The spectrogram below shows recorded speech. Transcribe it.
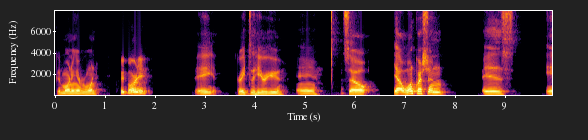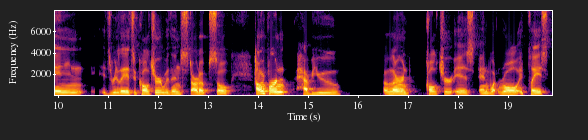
Good morning, everyone. Good morning. Hey, great to hear you. And so, yeah, one question is in it's related to culture within startups. So, how important have you learned culture is, and what role it plays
